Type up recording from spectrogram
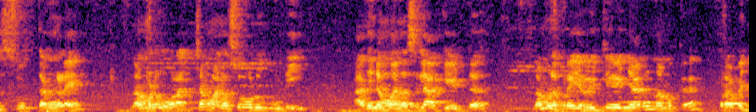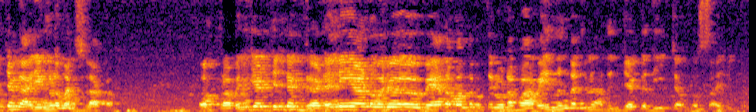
സൂക്തങ്ങളെ നമ്മൾ ഉറച്ച മനസ്സോടുകൂടി അതിനെ മനസ്സിലാക്കിയിട്ട് നമ്മൾ പ്രയോഗിച്ചു കഴിഞ്ഞാൽ നമുക്ക് പ്രപഞ്ച കാര്യങ്ങൾ മനസ്സിലാക്കാം. അപ്പം പ്രപഞ്ചത്തിന്റെ ഘടനയാണ് ഒരു വേദമന്ത്രത്തിലൂടെ പറയുന്നുണ്ടെങ്കിൽ അത് ജഗതി ഛന്തസ് ആയിരിക്കും.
